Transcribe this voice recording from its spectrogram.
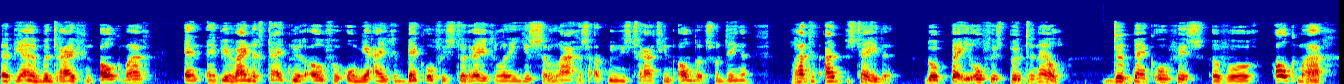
Heb jij een bedrijf in Alkmaar en heb je weinig tijd meer over om je eigen back-office te regelen, je salarisadministratie en al dat soort dingen? Laat het uitbesteden door payoffice.nl, de back-office voor Alkmaar.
